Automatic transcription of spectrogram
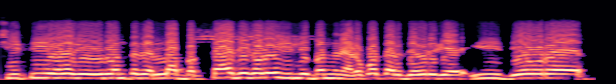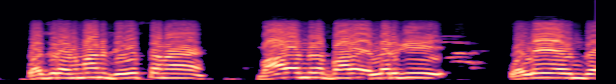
ಸಿಟಿ ಒಳಗೆ ಇರುವಂತದ ಎಲ್ಲಾ ಭಕ್ತಾದಿಗಳು ಇಲ್ಲಿ ಬಂದು ನಡ್ಕೋತಾರೆ ದೇವರಿಗೆ. ಈ ದೇವರ ವಜ್ರ ಹನುಮಾನ ದೇವಸ್ಥಾನ ಬಹಳ ಅಂದ್ರೆ ಬಹಳ ಎಲ್ಲರಿಗೂ ಒಳ್ಳೆಯ ಒಂದು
